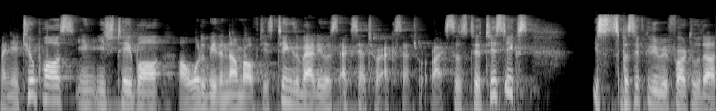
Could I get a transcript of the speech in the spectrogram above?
many tuples in each table, or what would be the number of distinct values, etc., etc. right? So statistics is specifically refer to the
